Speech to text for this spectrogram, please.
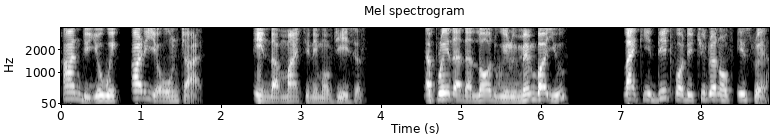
handle, you will carry your own child in the mighty name of Jesus. I pray that the Lord will remember you like he did for the children of Israel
